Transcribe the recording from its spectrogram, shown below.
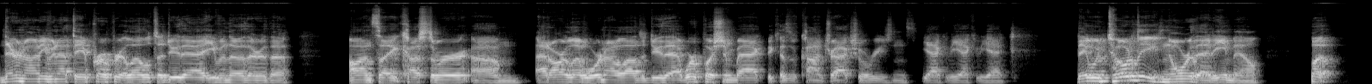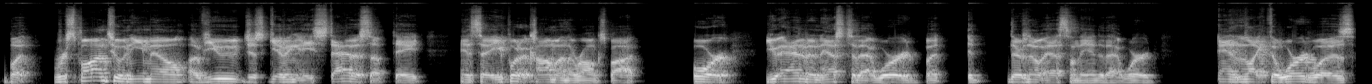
they're not even at the appropriate level to do that, even though they're the on-site customer. Um, at our level, we're not allowed to do that. We're pushing back because of contractual reasons. Yakety yakety yak. They would totally ignore that email, but but respond to an email of you just giving a status update and say you put a comma in the wrong spot, or you added an S to that word, but it, there's no S on the end of that word. And like the word was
